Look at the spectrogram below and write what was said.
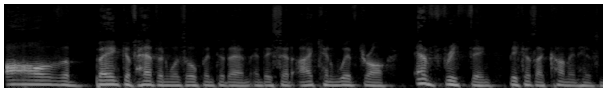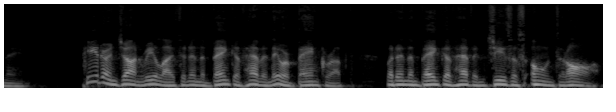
all the bank of heaven was open to them, and they said, I can withdraw everything because I come in his name. Peter and John realized that in the bank of heaven, they were bankrupt, but in the bank of heaven, Jesus owns it all.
